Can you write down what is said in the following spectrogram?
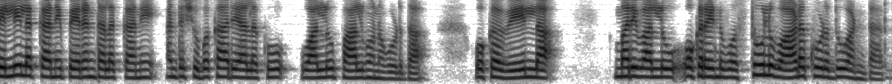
పెళ్ళిళ్ళకి కానీ పేరెంటాలకు కానీ అంటే శుభకార్యాలకు వాళ్ళు పాల్గొనకూడదా? ఒకవేళ మరి వాళ్ళు ఒక రెండు వస్తువులు వాడకూడదు అంటారు.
